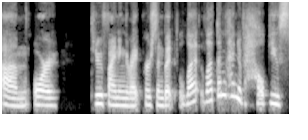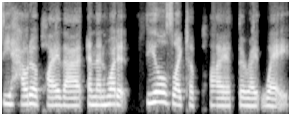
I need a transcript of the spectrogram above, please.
um, or through finding the right person. But let let them kind of help you see how to apply that and then what it feels like to apply it the right way.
